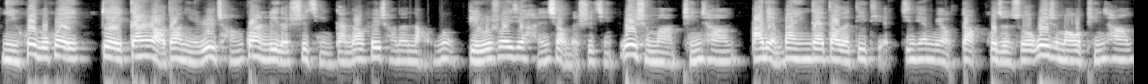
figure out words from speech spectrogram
你会不会对干扰到你日常惯例的事情感到非常的恼怒？比如说一些很小的事情，为什么平常八点半应该到的地铁今天没有到？或者说为什么我平常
